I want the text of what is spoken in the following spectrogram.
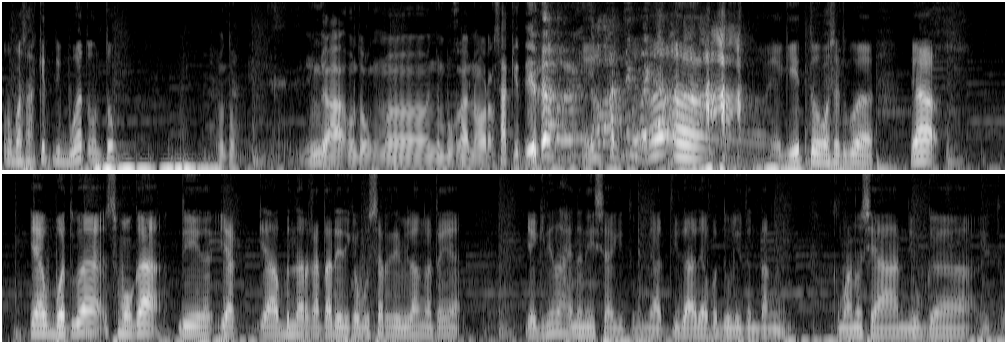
rumah sakit dibuat untuk untuk enggak untuk menyembuhkan orang sakit. Ya. Ya ya gitu maksud gua. Ya ya buat gua semoga di ya ya benar kata Deddy Kebusar dia bilang katanya ya ginilah Indonesia gitu. Nggak tidak ada peduli tentang kemanusiaan juga itu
